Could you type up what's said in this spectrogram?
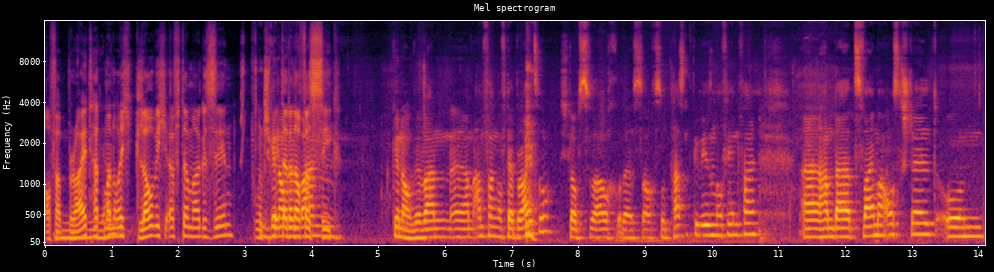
Auf der Bright hat ja. man euch, glaube ich, öfter mal gesehen und später genau, dann auf der Sieg. Genau, wir waren äh, am Anfang auf der Bright so. Ich glaube, es war auch oder ist auch so passend gewesen auf jeden Fall. Äh, haben da zweimal ausgestellt und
